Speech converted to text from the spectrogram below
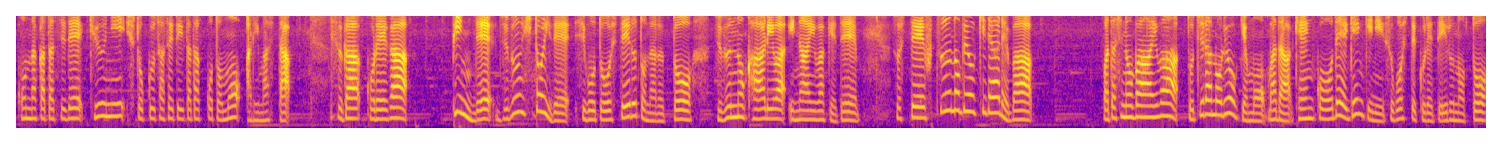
こんな形で急に取得させていただくこともありました。ですがこれがピンで自分一人で仕事をしているとなると自分の代わりはいないわけでそして普通の病気であれば私の場合はどちらの両家もまだ健康で元気に過ごしてくれているのと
